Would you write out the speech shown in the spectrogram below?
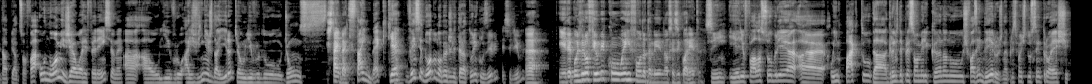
da piada do sofá, o nome já é uma referência, né? a- ao livro As Vinhas da Ira, que é um livro do John Steinbeck. Steinbeck, que é, É. vencedor do Nobel de Literatura, inclusive, esse livro. É. E depois virou filme com o Henry Fonda também, em 1940. Sim, e ele fala sobre a- a- o impacto da Grande Depressão Americana nos fazendeiros, né? Principalmente do centro-oeste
